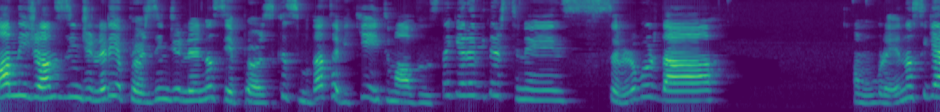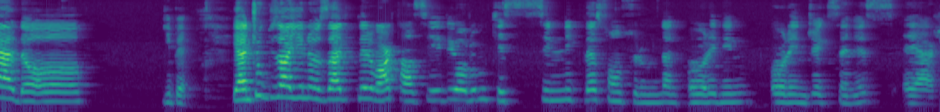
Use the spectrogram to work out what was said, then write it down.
Anlayacağınız zincirleri yapıyoruz. Zincirleri nasıl yapıyoruz kısmı da tabii ki eğitim aldığınızda görebilirsiniz. Sırrı burada. Ama buraya nasıl geldi o? Gibi. Yani çok güzel yeni özellikleri var. Tavsiye ediyorum. Kesinlikle son sürümünden öğrenin. Öğrenecekseniz eğer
